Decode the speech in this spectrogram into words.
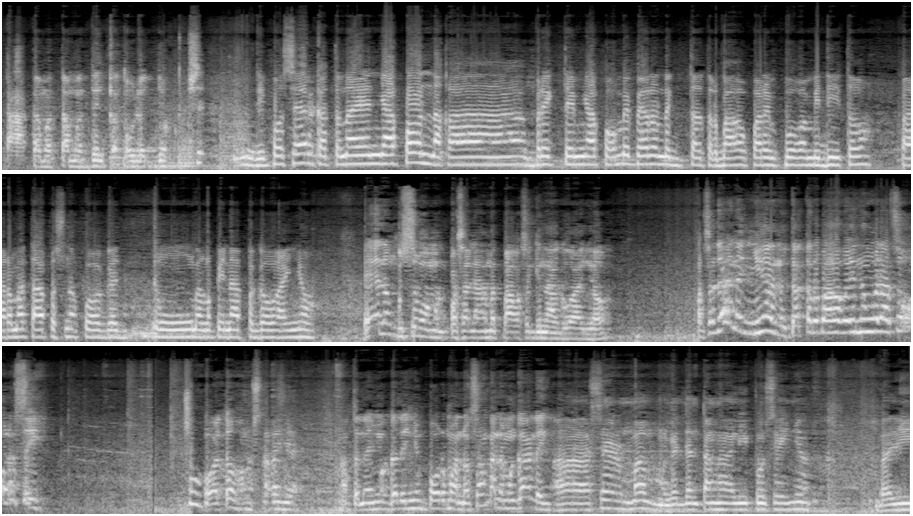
Tatamad-tamad din katulad nyo. Si- Hindi po, sir. Katunayan nga po, naka-break time nga po kami pero nagtatrabaho pa rin po kami dito para matapos na po agad itong mga pinapagawa nyo. Eh anong gusto mo, magpasalamat pa ako sa ginagawa nyo? Kasalanan nyo yan, nagtatrabaho kayo nang wala sa oras eh. O ito, Kamusta ka dyan? ito na yung magaling yung forma, no? Saan ka naman galing? Ah, sir, ma'am, magandang tanghali po sa inyo. Bali,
